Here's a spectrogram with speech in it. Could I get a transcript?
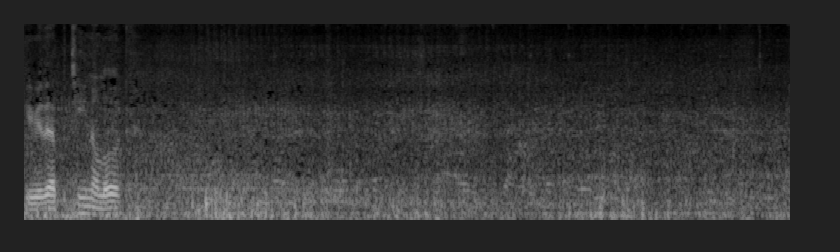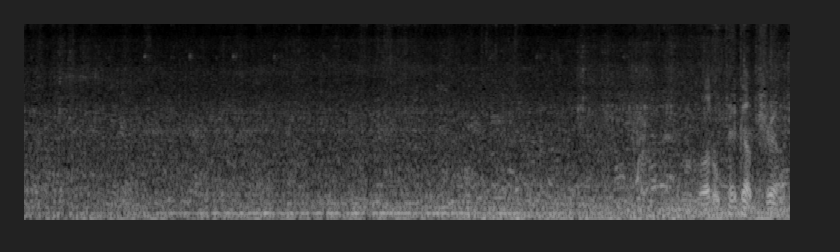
Give you that patina look. Little pickup truck.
